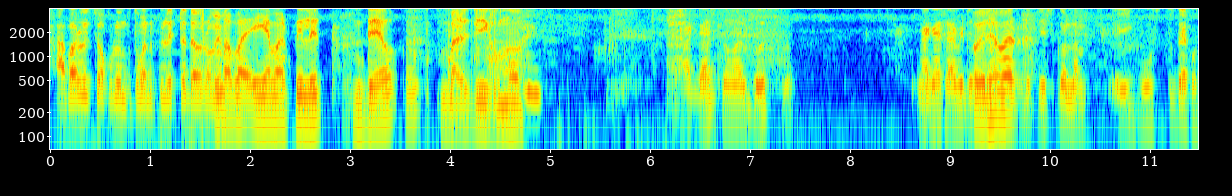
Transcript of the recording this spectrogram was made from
খাবার হয়েছে অপরন্ত। তোমার প্লেটটা দাও রমি বাবা এই আমার প্লেট। দেও বাড়ি দিয়ে ঘুমো। আকাশ তোমার গোস্ত। আকাশ আমি টেস্ট করলাম। এই গোস্ত দেখো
